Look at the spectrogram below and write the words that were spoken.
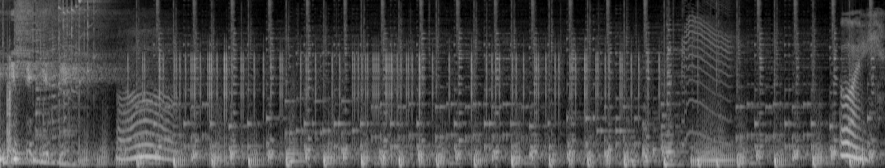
Oh. Oi.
